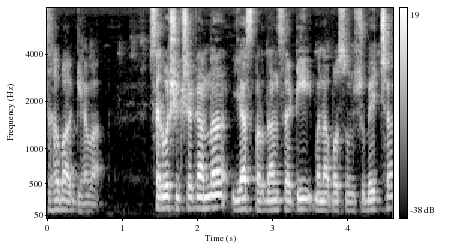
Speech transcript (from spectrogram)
सहभाग घ्यावा. सर्व शिक्षकांना या स्पर्धांसाठी मनापासून शुभेच्छा.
